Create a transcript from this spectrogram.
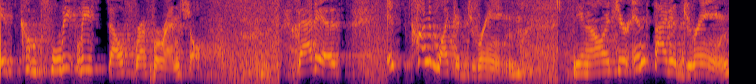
it's completely self-referential. That is, it's kind of like a dream. You know, if you're inside a dream,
